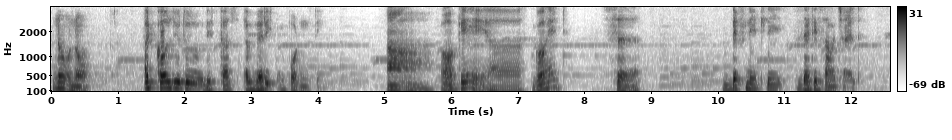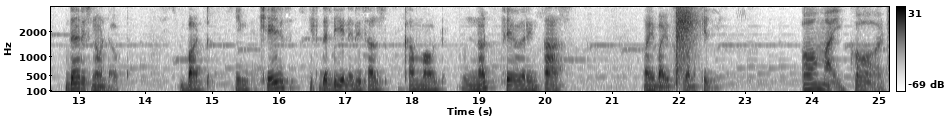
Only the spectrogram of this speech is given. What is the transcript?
No, no. I called you to discuss a very important thing. Ah, okay. Uh, go ahead. Sir, definitely that is our child. There is no doubt. But in case if the DNA results come out not favoring us, my wife's gonna kill me. Oh my god.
